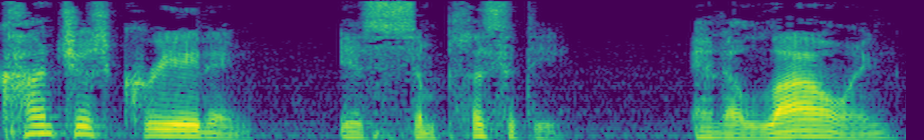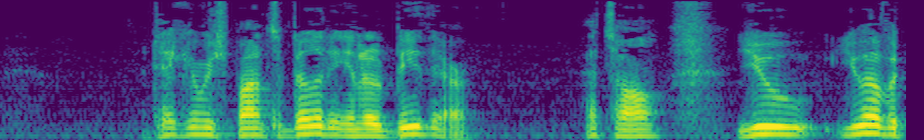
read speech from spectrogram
conscious creating is simplicity and allowing, taking responsibility, and it'll be there. That's all. You you have a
